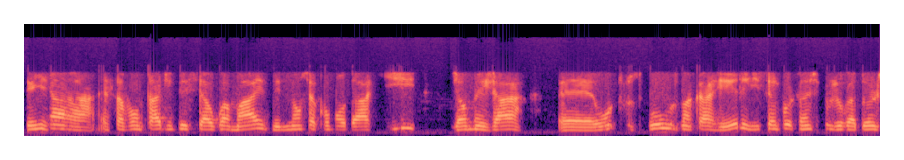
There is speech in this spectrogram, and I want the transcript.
tenha essa vontade de descer algo a mais, ele não se acomodar aqui, de almejar é, outros voos na carreira. E isso é importante para o jogador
